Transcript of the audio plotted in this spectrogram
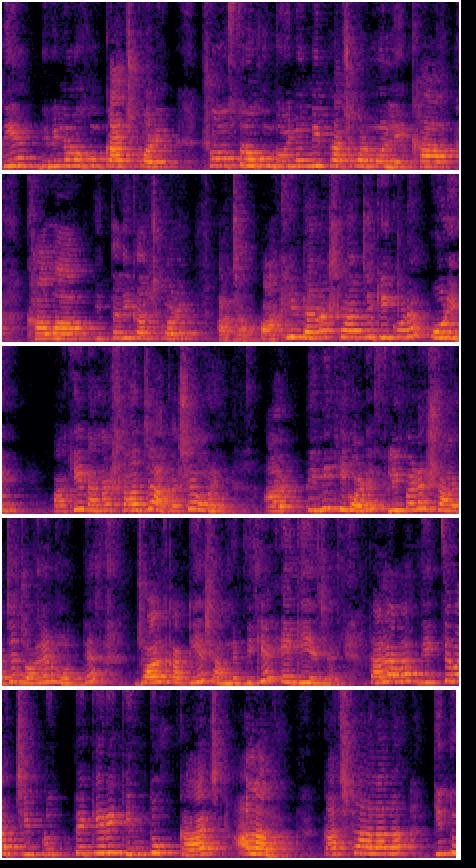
দিয়ে বিভিন্ন রকম কাজ করে। সমস্ত রকম দৈনন্দিন কাজকর্ম, লেখা, খাওয়া ইত্যাদি কাজ করে। আচ্ছা পাখির ডানার সাহায্যে কি করে? ওড়ে। পাখির ডানার সাহায্যে আকাশে ওড়ে। আর তিনি কি করে ফ্লিপারের সাহায্যে জলের মধ্যে জল কাটিয়ে সামনের দিকে এগিয়ে যায়। তাহলে আমরা দেখতে পাচ্ছি প্রত্যেকেরই কিন্তু কাজ আলাদা, কাজটা আলাদা। কিন্তু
